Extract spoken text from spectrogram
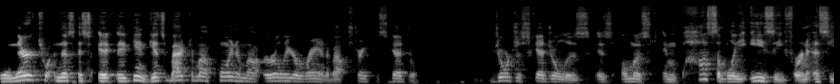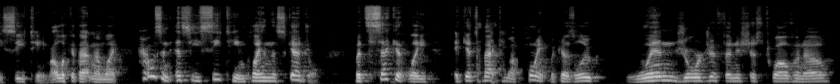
When they're tw- and this it, again gets back to my point in my earlier rant about strength of schedule. Georgia's schedule is is almost impossibly easy for an SEC team. I look at that and I'm like, how is an SEC team playing the schedule? But secondly, it gets back to my point because Luke, when Georgia finishes 12 and 0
